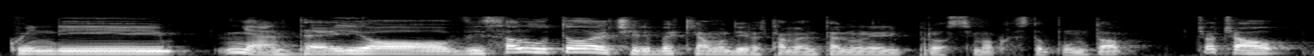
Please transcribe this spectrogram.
Quindi niente, io vi saluto e ci ribecchiamo direttamente a lunedì prossimo a questo punto. Ciao ciao!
